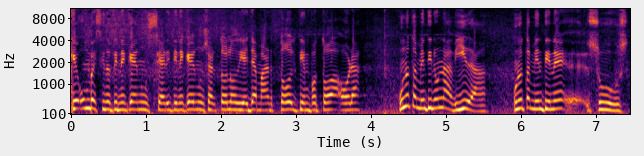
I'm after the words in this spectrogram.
que un vecino tiene que denunciar y tiene que denunciar todos los días, llamar todo el tiempo, toda hora. Uno también tiene una vida, uno también tiene eh, sus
